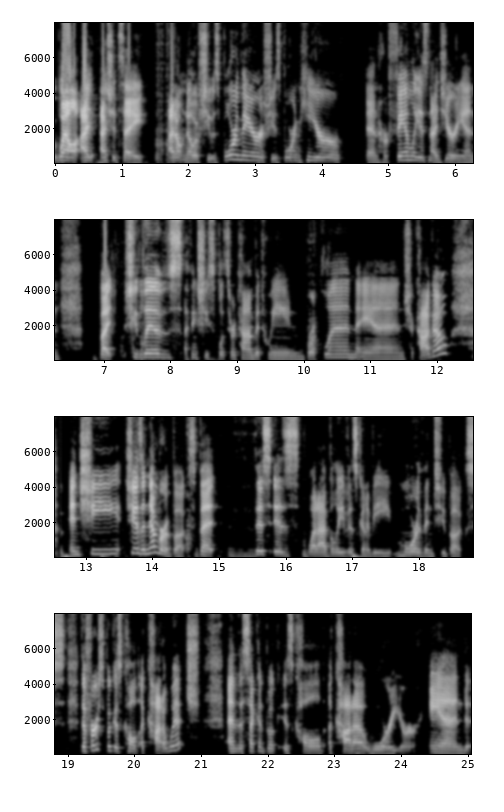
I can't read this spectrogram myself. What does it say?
Well, I, I should say, I don't know if she was born there, if she was born here, and her family is Nigerian but she lives i think she splits her time between brooklyn and chicago and she she has a number of books but this is what i believe is going to be more than two books. The first book is called akata witch and the second book is called akata warrior and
